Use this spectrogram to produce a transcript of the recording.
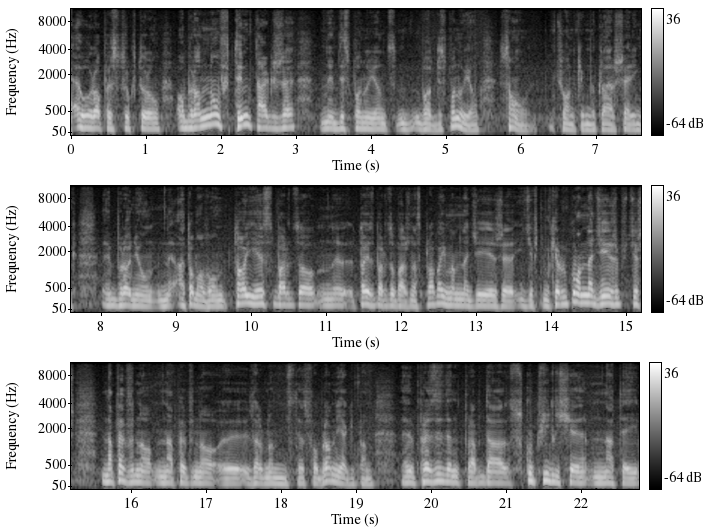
Europę strukturą obronną, w tym także dysponując, bo dysponują, są członkiem nuclear sharing y, bronią y, atomową. To jest bardzo, y, to jest bardzo ważna sprawa i mam nadzieję, że idzie w tym kierunku. Mam nadzieję, że przecież na pewno, na pewno zarówno Ministerstwo Obrony, jak i pan prezydent, prawda, skupili się na tej,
